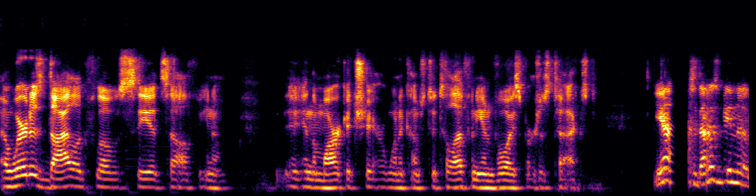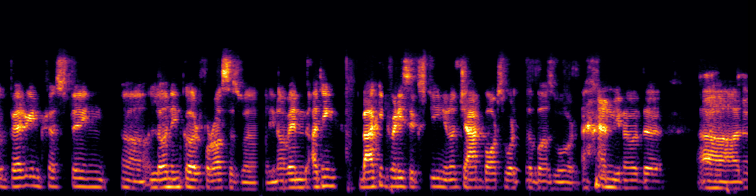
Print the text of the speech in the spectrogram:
and where does Dialogflow see itself you know in the market share when it comes to telephony and voice versus text yeah, so that has been a very interesting uh, learning curve for us as well. You know, when I think back in 2016, you know, chatbots were the buzzword, and you know the uh,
